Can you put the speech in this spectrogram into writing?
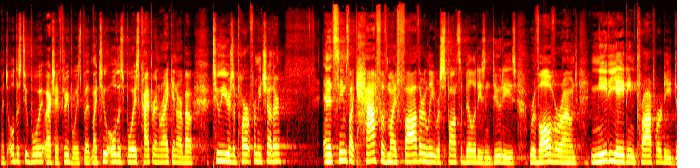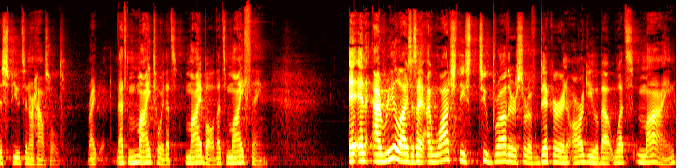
My oldest two boys, actually I have three boys, but my two oldest boys, Kuiper and Riken, are about two years apart from each other. And it seems like half of my fatherly responsibilities and duties revolve around mediating property disputes in our household, right? That's my toy. That's my ball. That's my thing. And I realize as I, watch these two brothers sort of bicker and argue about what's mine,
